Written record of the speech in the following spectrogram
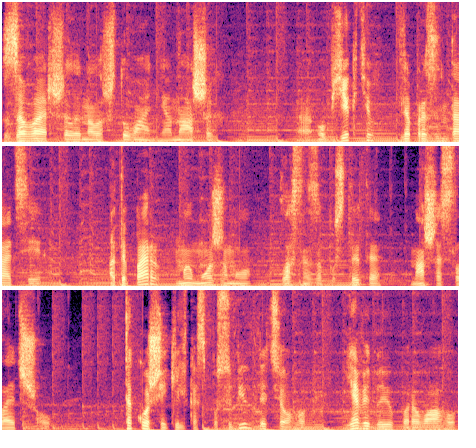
Завершили налаштування наших е, об'єктів для презентації. А тепер ми можемо власне запустити наше слайд-шоу. Також є кілька способів для цього. Я віддаю перевагу,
